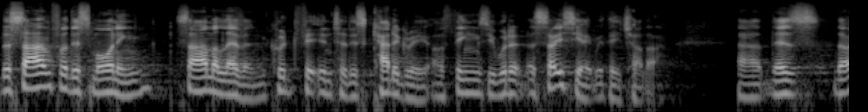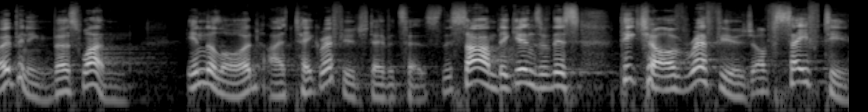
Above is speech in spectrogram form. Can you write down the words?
the psalm for this morning, Psalm 11, could fit into this category of things you wouldn't associate with each other. Uh, there's the opening, verse 1. In the Lord I take refuge, David says. This psalm begins with this picture of refuge, of safety.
